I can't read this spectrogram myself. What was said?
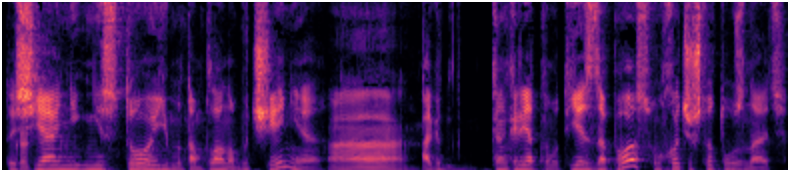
То есть Как? я не, не строю ему там план обучения, А, а г- конкретно вот есть запрос, он хочет что-то узнать.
